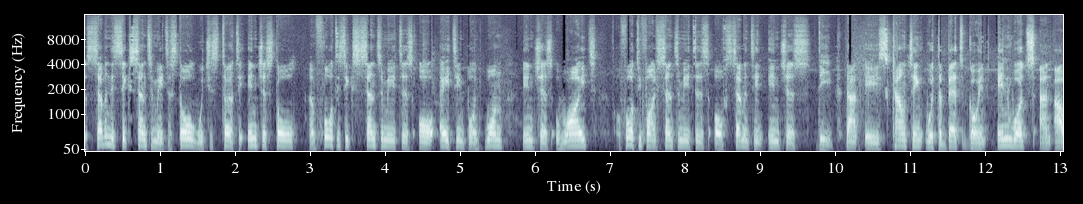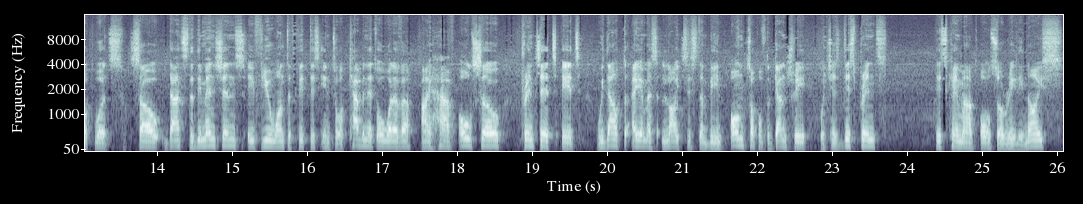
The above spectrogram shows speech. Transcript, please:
76 centimeters tall, which is 30 inches tall, and 46 centimeters or 18.1 inches wide, 45 centimeters of 17 inches deep. That is counting with the bed going inwards and outwards. So that's the dimensions if you want to fit this into a cabinet or whatever. I have also printed it without the AMS Lite system being on top of the gantry, which is this print. this came out also really nice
